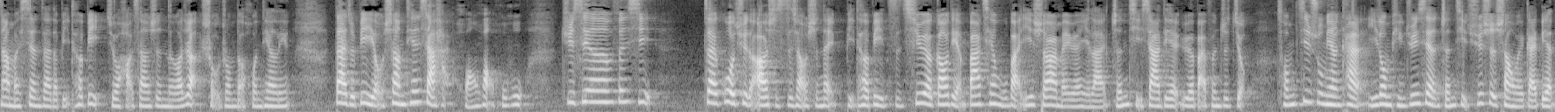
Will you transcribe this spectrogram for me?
那么现在的比特币就好像是哪吒手中的混天绫。带着币友上天下海，恍恍惚惚。据 CNN 分析，在过去的二十四小时内，比特币自七月高点八千五百一十二美元以来，整体下跌约百分之九。从技术面看，移动平均线整体趋势尚未改变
